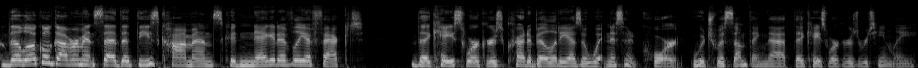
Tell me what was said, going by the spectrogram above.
The local government said that these comments could negatively affect the caseworker's credibility as a witness in court, which was something that the caseworkers routinely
